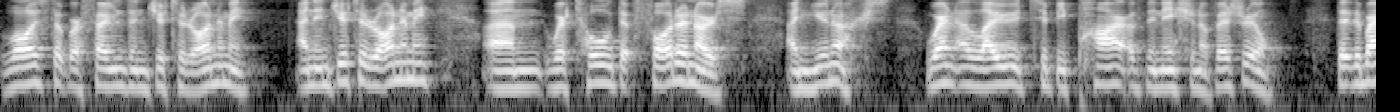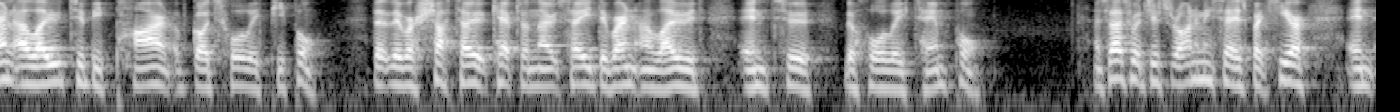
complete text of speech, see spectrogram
laws that were found in Deuteronomy. And in Deuteronomy, um, we're told that foreigners and eunuchs weren't allowed to be part of the nation of Israel, that they weren't allowed to be part of God's holy people, that they were shut out, kept on the outside, they weren't allowed into the holy temple. And so that's what Deuteronomy says. But here in,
